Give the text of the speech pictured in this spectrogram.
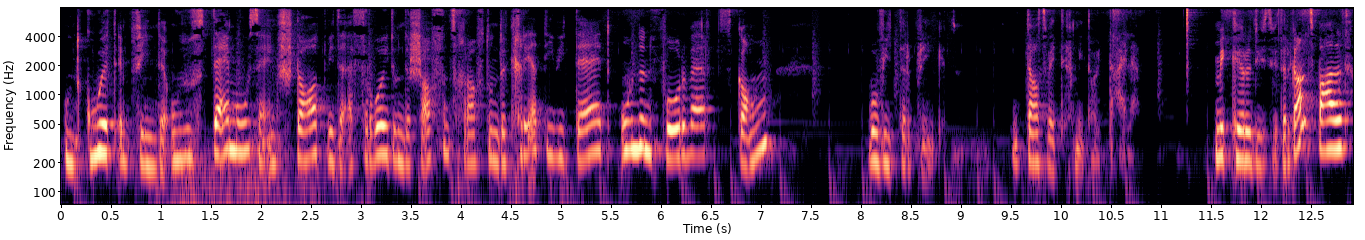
und gut empfinden. Und aus dem heraus entsteht wieder eine Freude und eine Schaffenskraft und eine Kreativität und ein Vorwärtsgang, wo weiterbringt. Und das werde ich mit euch teilen. Wir hören uns wieder ganz bald.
